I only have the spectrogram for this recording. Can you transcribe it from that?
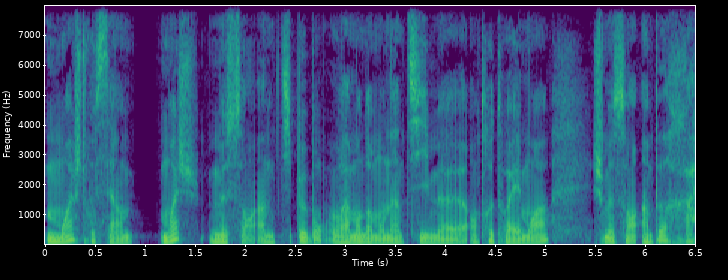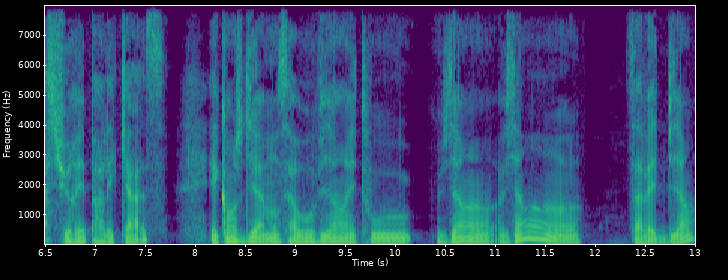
moi, je trouve c'est un... Moi, je me sens un petit peu, bon, vraiment dans mon intime euh, entre toi et moi, je me sens un peu rassuré par les cases. Et quand je dis à mon cerveau, viens et tout, viens, viens, ça va être bien.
